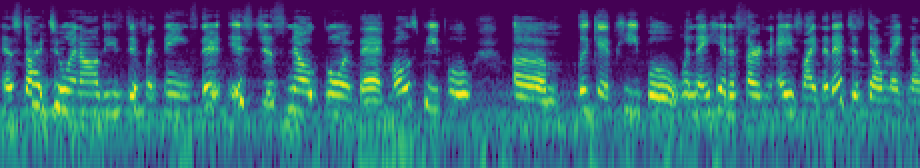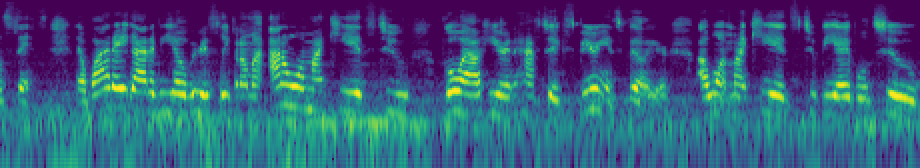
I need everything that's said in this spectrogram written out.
and start doing all these different things, there it's just no going back. Most people um, look at people when they hit a certain age like that. That just don't make no sense. Now, why they got to be over here sleeping on my? I don't want my kids to go out here and have to experience failure. I want my kids to be able to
